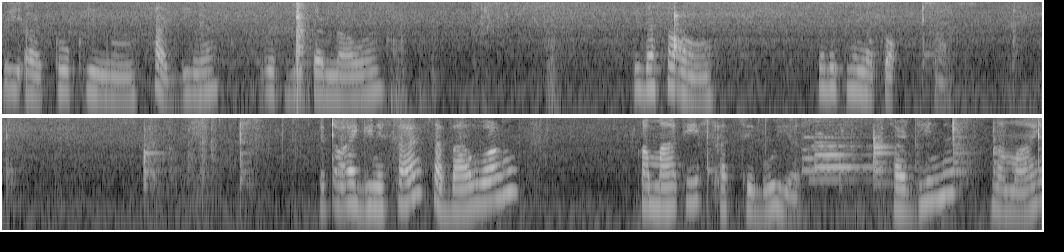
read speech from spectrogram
We are cooking sardines with bitter melon with a song Filipino pork sauce. Ito ay ginisa sa bawang, kamatis at sibuyas. Sardinas na may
